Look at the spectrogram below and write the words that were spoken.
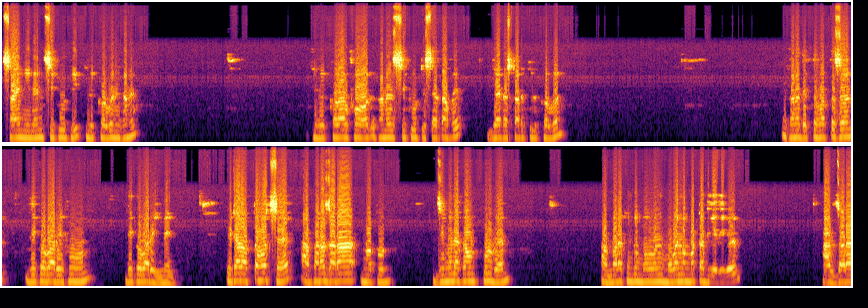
sign in and security click করবেন এখানে। ক্লিক করার পর এখানে সিকিউরিটি সেট আপে গেট স্টার্ট ক্লিক করবেন। এখানে দেখতে পাচ্ছেন রিকভারি ফোন রিকভারি ইমেল এটার অর্থ হচ্ছে, আপনারা যারা নতুন জিমেল অ্যাকাউন্ট খুলবেন, আপনারা কিন্তু মোবাইল মোবাইল নাম্বারটা দিয়ে দিবেন। আর যারা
